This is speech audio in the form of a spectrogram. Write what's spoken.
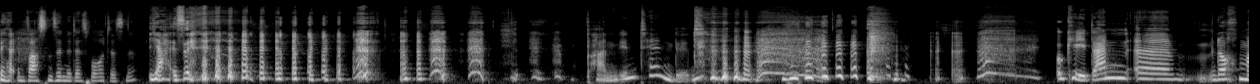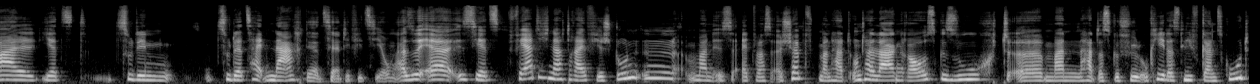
Ja, im wahrsten Sinne des Wortes, ne? Ja, es Pun intended. okay, dann äh, noch mal jetzt zu den zu der Zeit nach der Zertifizierung. Also er ist jetzt fertig nach drei, vier Stunden. Man ist etwas erschöpft, man hat Unterlagen rausgesucht, äh, man hat das Gefühl, okay, das lief ganz gut.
